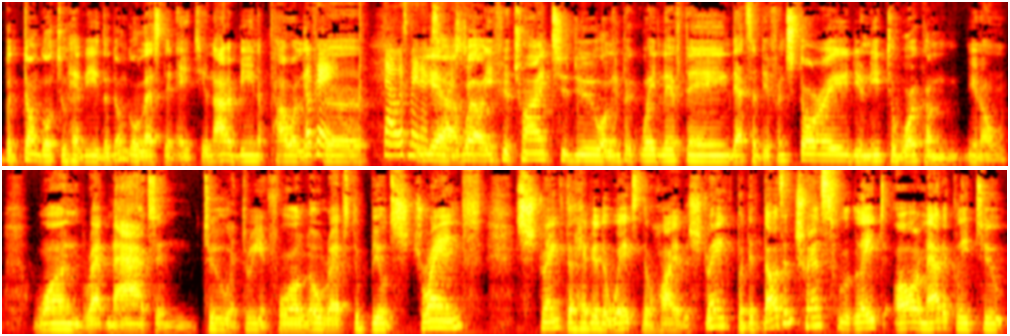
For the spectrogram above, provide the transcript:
but don't go too heavy either. Don't go less than eight. You're not a, being a power lifter. Okay, That was my next yeah, question. well, if you're trying to do Olympic weightlifting, that's a different story. You need to work on, you know, one rep max and two and three and four low reps to build strength. Strength, the heavier the weights, the higher the strength, but it doesn't translate automatically to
